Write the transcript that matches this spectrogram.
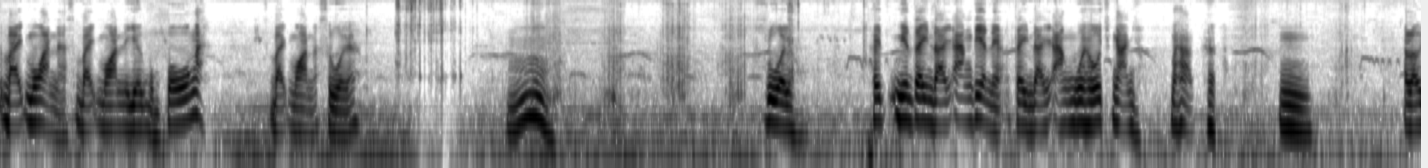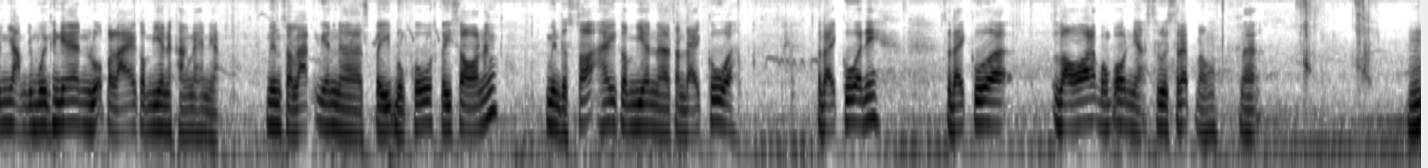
ស្បែកមាន់ណាស្បែកមាន់យើងបំពងណាស្បែកមាន់ស្រួយណាអឺស្រួយហើយមានត្រីដៃអាំងទៀតនេះត្រីដៃអាំងមួយហូរឆ្ងាញ់ បាទអឺឥឡូវញ៉ាំជាមួយគ្នាលក់បន្លែក៏មាននៅខាងនេះនេះមានសាឡាត់មានស្ពៃបូកូស្ពៃសហ្នឹងមានត្រសក់ហើយក៏មានសណ្តែកគួរសណ្តែកគួរនេះសណ្តែកគួរល្អណាបងប្អូននេះស្រួយស្រិបហ្មងបាទអឺ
